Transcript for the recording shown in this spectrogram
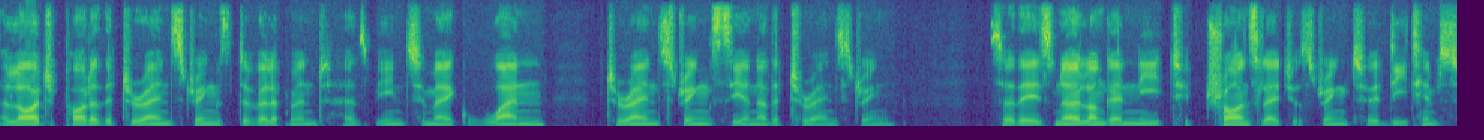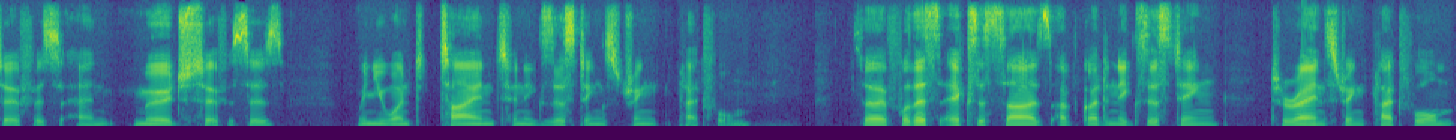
A large part of the terrain strings development has been to make one terrain string see another terrain string. So there is no longer a need to translate your string to a DTM surface and merge surfaces when you want to tie into an existing string platform. So for this exercise, I've got an existing terrain string platform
